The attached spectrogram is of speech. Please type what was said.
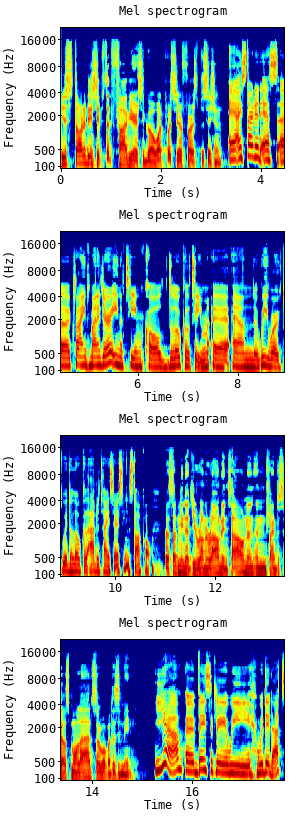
You started in Schibsted five years ago. What was your first position? Uh, I started as a client manager in a team called the local team, uh, and we worked with the local advertisers in Stockholm. Does that mean that you run around in town and, and trying to sell small ads, or what, what does it mean? Yeah, uh, basically we we did that.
